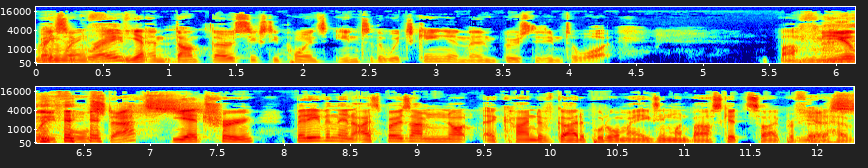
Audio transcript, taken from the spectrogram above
basic Wraith? Wraith, Yep. and dumped those sixty points into the Witch King, and then boosted him to what? buff. Nearly full stats. Yeah, true. But even then, I suppose I'm not a kind of guy to put all my eggs in one basket, so I prefer Yes. to have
